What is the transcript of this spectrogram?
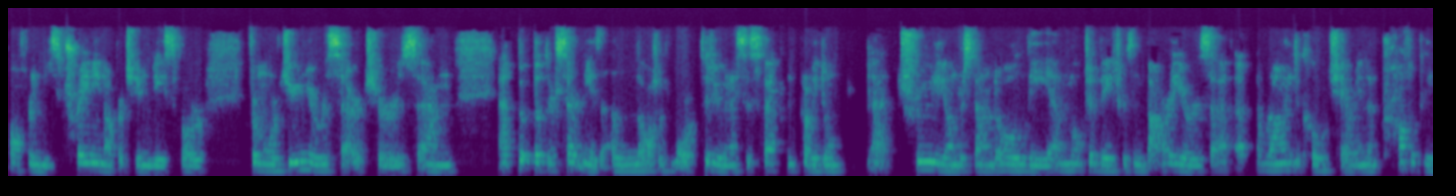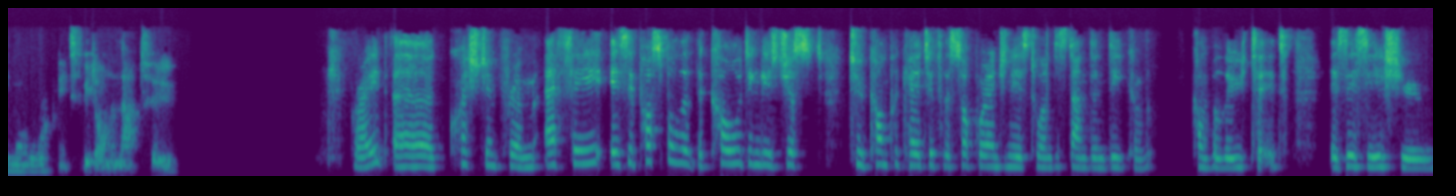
offering these training opportunities for for more junior researchers. Um, but but there certainly is a lot of work to do, and I suspect we probably don't uh, truly understand all the uh, motivators and barriers uh, uh, around the code sharing, and probably more work needs to be done in that too. Great. Uh, question from Effie. Is it possible that the coding is just too complicated for the software engineers to understand and deconvoluted? Is this the issue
